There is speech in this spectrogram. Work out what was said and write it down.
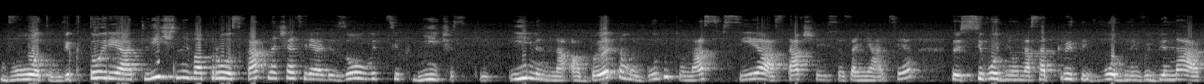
Вот, Виктория, отличный вопрос, как начать реализовывать технически. Именно об этом и будут у нас все оставшиеся занятия. То есть сегодня у нас открытый вводный вебинар,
